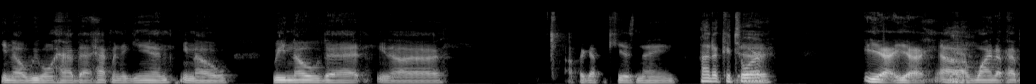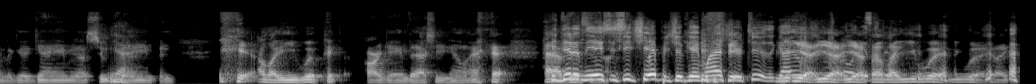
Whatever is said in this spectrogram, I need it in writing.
you know we won't have that happen again. You know, we know that you know uh, I forgot the kid's name. Hunter Cattoor. Yeah, yeah. Uh, yeah. Wind up having a good game, you know, shooting yeah. game, and yeah, I was like, you would pick our game to actually, you know, he did in the ACC championship game last year too. The guy, yeah, yeah, yeah. So I was like, you would, you would, like,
